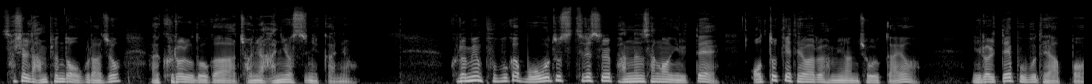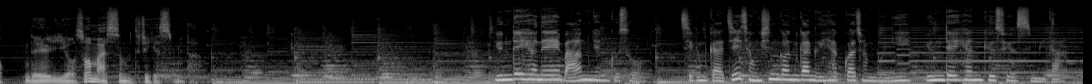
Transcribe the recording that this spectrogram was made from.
사실 남편도 억울하죠? 아, 그럴 의도가 전혀 아니었으니까요. 그러면 부부가 모두 스트레스를 받는 상황일 때 어떻게 대화를 하면 좋을까요? 이럴 때 부부 대화법 내일 이어서 말씀드리겠습니다. 윤대현의 마음연구소 지금까지 정신건강의학과 전문의 윤대현 교수였습니다.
